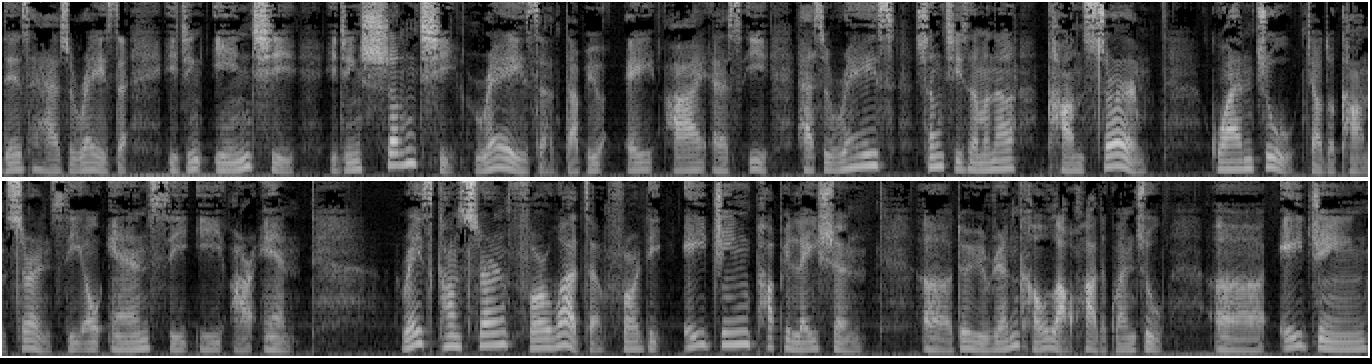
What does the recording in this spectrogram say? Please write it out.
this has raised 已经引起，已经升起 raise，w a i s e has raised 升起什么呢？concern 关注叫做 concern，c o n c e r n raise concern for what for the aging population，呃，对于人口老化的关注， 呃，aging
